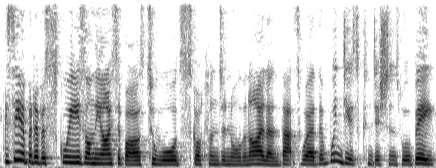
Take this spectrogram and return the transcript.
You can see a bit of a squeeze on the isobars towards Scotland and Northern Ireland. That's where the windiest conditions will be.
